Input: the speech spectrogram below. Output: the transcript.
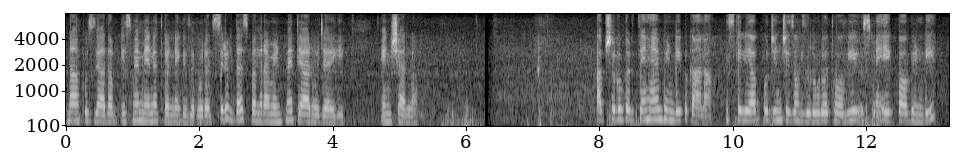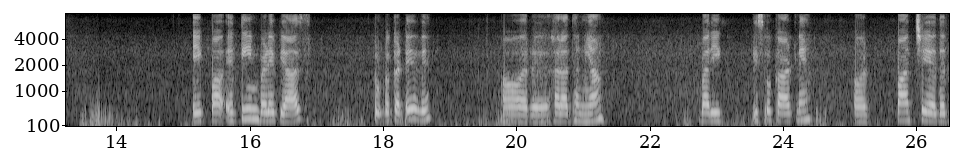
ना कुछ ज़्यादा इसमें मेहनत करने की ज़रूरत, सिर्फ़ 10-15 मिनट में तैयार हो जाएगी इन अब शुरू करते हैं भिंडी पकाना। इसके लिए आपको जिन चीज़ों की ज़रूरत होगी, उसमें एक पाव भिंडी, एक पाव तीन बड़े प्याज कटे हुए, और हरा धनिया, बारीक इसको काट लें, और पाँच छः अदद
